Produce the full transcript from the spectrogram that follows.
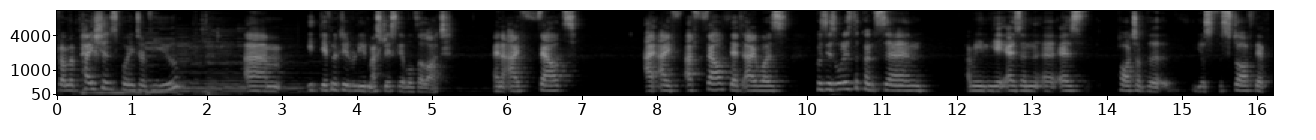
From a patient's point of view, um, it definitely relieved my stress levels a lot, and I felt, I, I, I felt that I was because there's always the concern. I mean, yeah, as an uh, as part of the your the staff that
